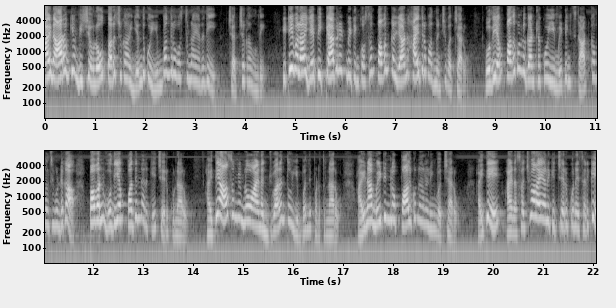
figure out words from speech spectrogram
ఆయన ఆరోగ్యం విషయంలో తరచుగా ఎందుకు ఇబ్బందులు వస్తున్నాయన్నది చర్చగా ఉంది. ఇటీవల ఏపీ కేబినెట్ మీటింగ్ కోసం పవన్ కళ్యాణ్ హైదరాబాద్ నుంచి వచ్చారు. ఉదయం పదకొండు గంటలకు ఈ మీటింగ్ స్టార్ట్ కావాల్సి ఉండగా పవన్ ఉదయం పదిన్నరకే చేరుకున్నారు. అయితే ఆ సమయంలో ఆయన జ్వరంతో ఇబ్బంది పడుతున్నారు. అయినా మీటింగ్లో పాల్గొనాలని వచ్చారు. అయితే ఆయన సచివాలయానికి చేరుకునేసరికి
